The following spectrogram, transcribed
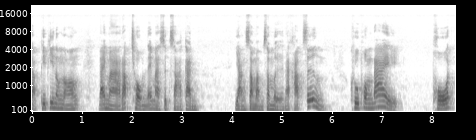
กับพี่ๆน้องๆ ได้มารับชมได้มาศึกษากัน อย่างสม่ำเสมอนะครับ ซึ่งครูพงได้โพสต์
